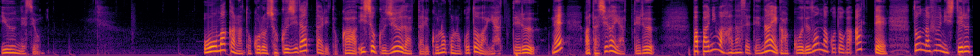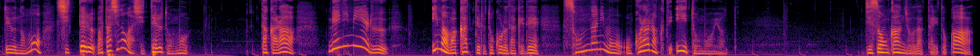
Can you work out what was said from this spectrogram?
言うんですよ。大まかなところ食事だったりとか衣食住だったりこの子のことはやってる。ね。私がやってる。パパには話せてない学校でどんなことがあってどんな風にしてるっていうのも知ってる。私のが知ってると思う。だから目に見える今分かってるところだけでそんなにも怒らなくていいと思うよって。自尊感情だったりとか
